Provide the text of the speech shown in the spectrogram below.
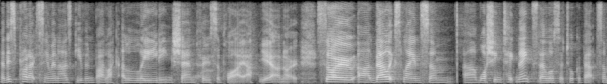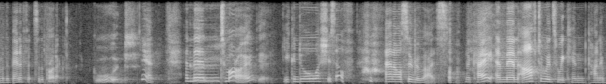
Now this product seminar is given by like a leading shampoo supplier. Yeah, I know. So uh, they'll explain some uh, washing techniques. They'll also talk about some of the benefits of the product. Good. Yeah. And then tomorrow, yeah. you can do a wash yourself and I'll supervise. Okay. And then afterwards we can kind of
